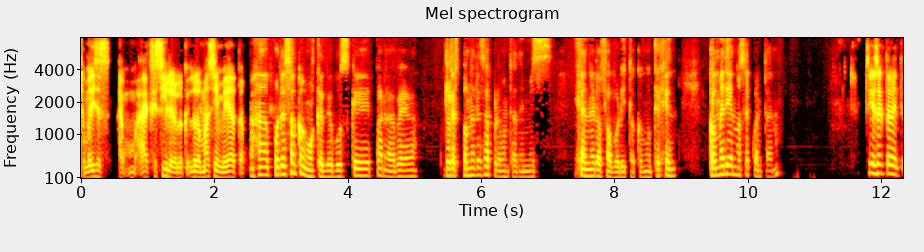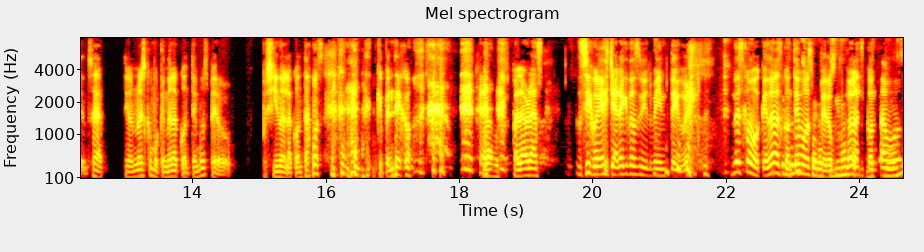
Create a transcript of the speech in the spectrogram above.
como dices, accesible, lo, que- lo más inmediato. Ajá, por eso como que le busqué para ver, responder esa pregunta de mis género favorito, como que gen- comedia no se cuenta, ¿no? Sí, exactamente. O sea, digo, no es como que no la contemos, pero pues sí, no la contamos. Qué pendejo. Palabras. Sí, güey, Yarek 2020, güey. No es como que no las contemos, pero, pues, no, las contamos.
